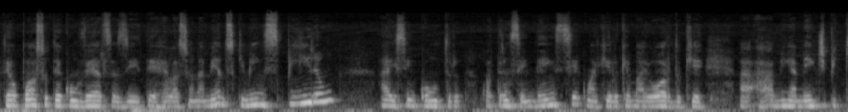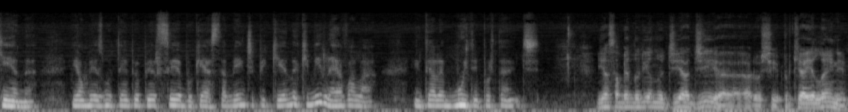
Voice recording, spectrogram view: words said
Então, eu posso ter conversas e ter relacionamentos que me inspiram a esse encontro com a transcendência, com aquilo que é maior do que a, a minha mente pequena. E, ao mesmo tempo, eu percebo que é esta mente pequena que me leva lá. Então, ela é muito importante. E a sabedoria no dia a dia, Aroshi, porque a Elaine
